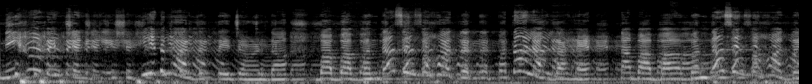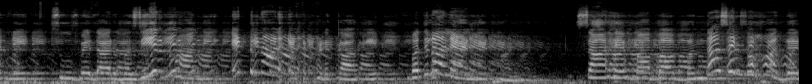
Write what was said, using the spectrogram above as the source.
ਨੀਹਾਂ ਵਿੱਚ ਚਿਣ ਕੇ ਸ਼ਹੀਦ ਕਰ ਦਿੱਤੇ ਜਾਣ ਦਾ ਬਾਬਾ ਬੰਦਾ ਸਿੰਘ ਬਹਾਦਰ ਨੂੰ ਪਤਾ ਲੱਗਦਾ ਹੈ, ਤਾਂ ਬਾਬਾ ਬੰਦਾ ਸਿੰਘ ਬਹਾਦਰ ਨੇ ਸੂਬੇਦਾਰ ਵਜ਼ੀਰ ਖਾਨ ਦੀ ਇੱਟ ਨਾਲ ਇੱਟ ਖੜਕਾ ਕੇ ਬਦਲਾ ਲੈਣ ਦੀ ਠਾਣੀ ਸਾਹਿਬ ਬਾਬਾ ਬੰਦਾ ਸਿੰਘ ਬਹਾਦਰ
